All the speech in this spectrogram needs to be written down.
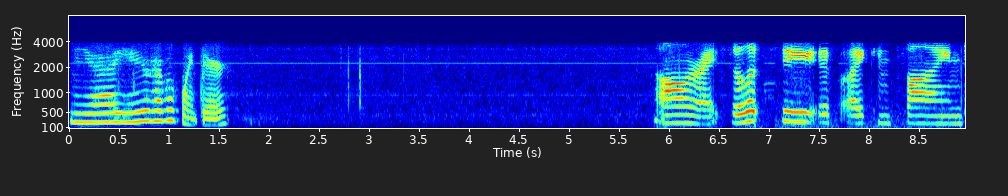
Yeah, you have a point there. All right, so let's see if I can find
